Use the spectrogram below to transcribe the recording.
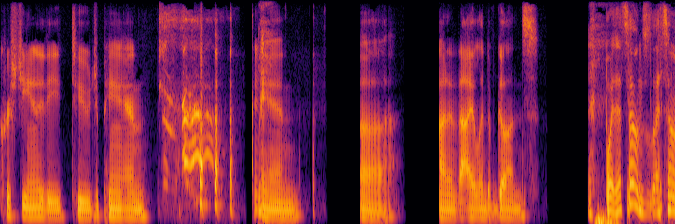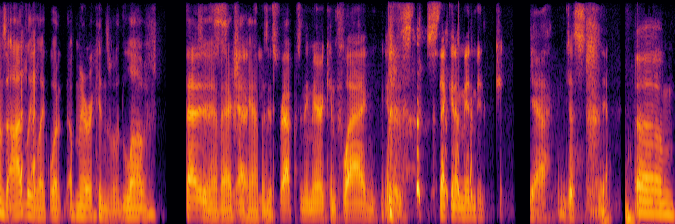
Christianity to Japan and uh, on an island of guns. Boy, that sounds that sounds oddly like what Americans would love that to is, have actually yeah, happened. Jesus wrapped in the American flag in his Second Amendment. Yeah, just yeah. Um,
